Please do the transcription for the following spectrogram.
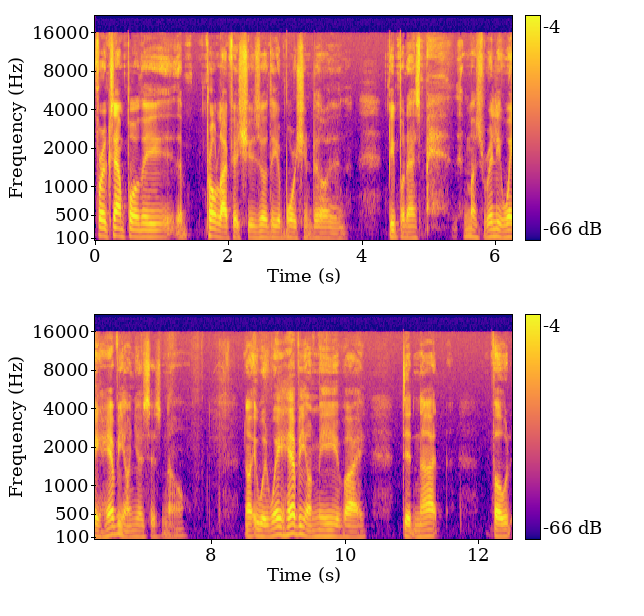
for example, the, the pro-life issues or the abortion bill, and people ask, man, that must really weigh heavy on you. I says, no, no, it would weigh heavy on me if I did not vote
